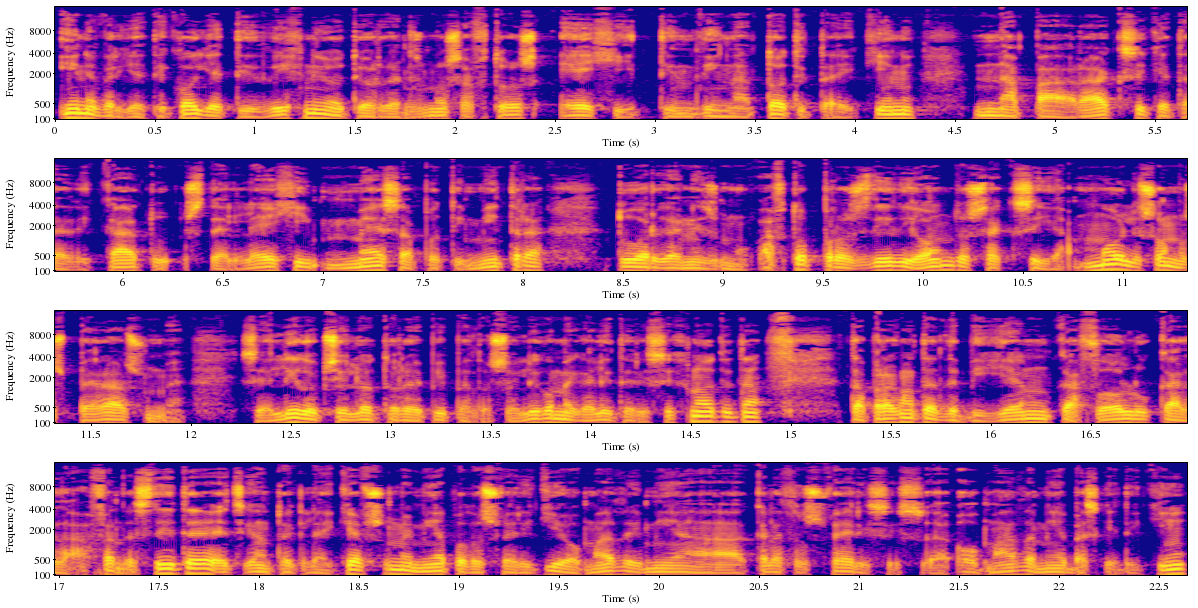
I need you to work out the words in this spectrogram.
είναι ευεργετικό γιατί δείχνει ότι ο οργανισμός αυτός έχει την δυνατότητα εκείνη να παράξει και τα δικά του στελέχη μέσα από τη μήτρα του οργανισμού. Αυτό προσδίδει όντως αξία. Μόλις όμως περάσουμε σε λίγο υψηλότερο επίπεδο σε λίγο μεγαλύτερη συχνότητα τα πράγματα δεν πηγαίνουν καθόλου καλά φανταστείτε έτσι για να το εκλαϊκεύσουμε μια ποδοσφαιρική ομάδα ή μια καλαθοσφαίρισης ομάδα ομάδα, μια μπασκετική,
